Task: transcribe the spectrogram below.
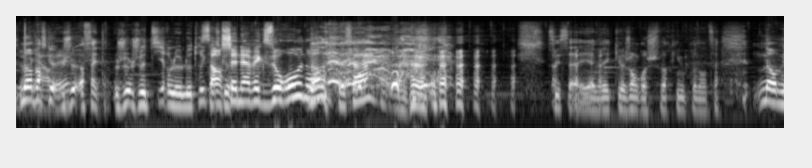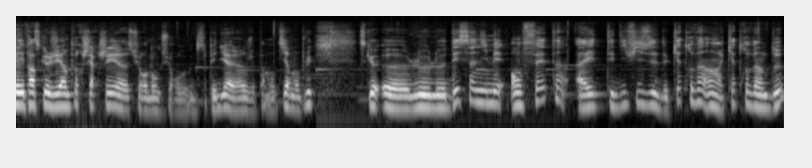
je Non, parce que, je, en fait, je, je tire le, le truc. Ça que- enchaîne avec Zoro, non, Non. C'est ça C'est ça, et avec Jean Rochefort qui nous présente ça. Non, mais parce que j'ai un peu recherché euh, sur, donc sur Wikipédia, hein, je vais pas mentir non plus. Parce que euh, le, le dessin animé, en fait, a été diffusé de 81 à 82,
